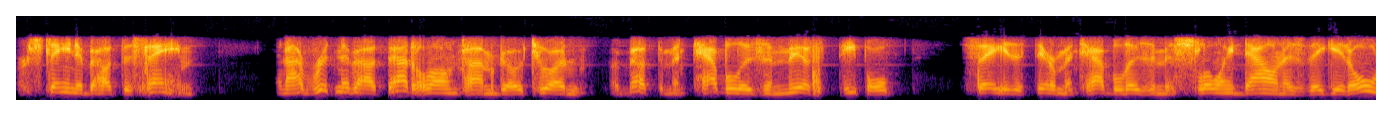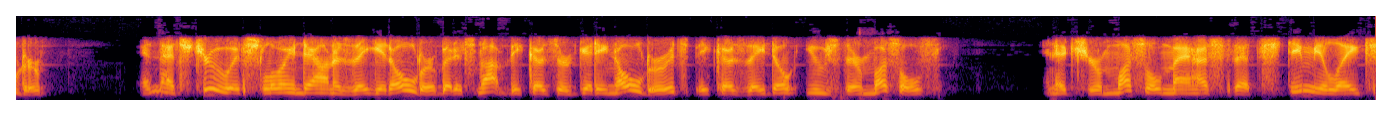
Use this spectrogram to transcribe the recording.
are staying about the same. And I've written about that a long time ago, too, on, about the metabolism myth. People say that their metabolism is slowing down as they get older. And that's true, it's slowing down as they get older, but it's not because they're getting older, it's because they don't use their muscles. And it's your muscle mass that stimulates,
